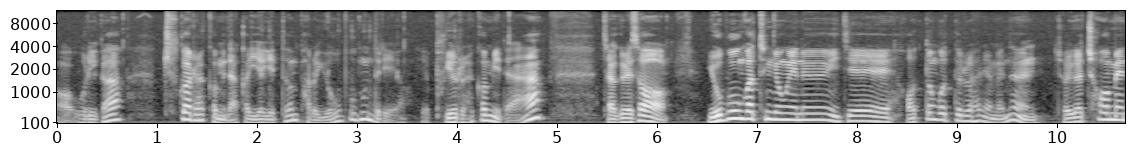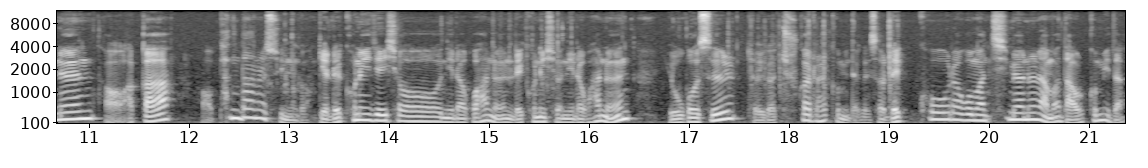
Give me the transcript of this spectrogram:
어, 우리가 추가를 할 겁니다. 아까 이야기했던 바로 이 부분들이에요. 예, 부여를 할 겁니다. 자 그래서 이 부분 같은 경우에는 이제 어떤 것들을 하냐면은 저희가 처음에는 어, 아까 어, 판단할 수 있는 거 recognization이라고 하는 Rekognition이라고 하는 요것을 저희가 추가를 할 겁니다. 그래서 Reko라고만 치면은 아마 나올 겁니다.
